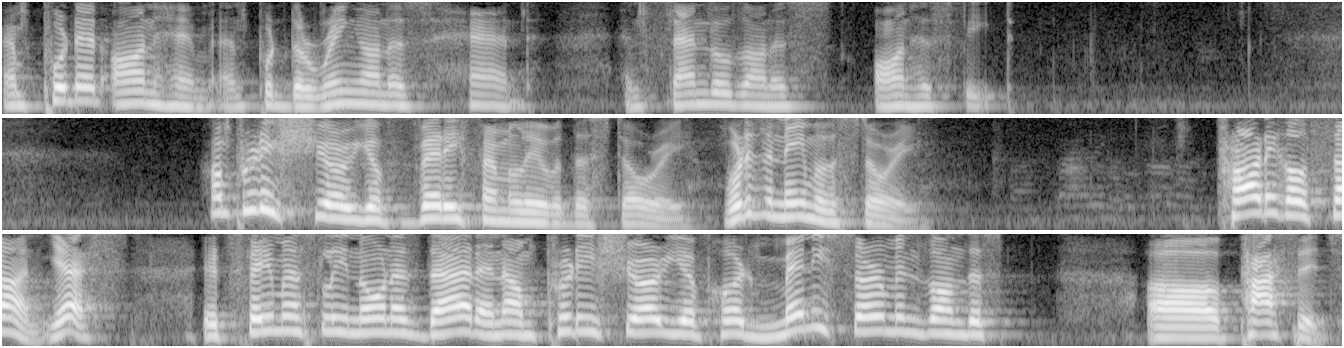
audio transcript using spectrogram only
and put it on him, and put the ring on his hand and sandals on his, on his feet. I'm pretty sure you're very familiar with this story. What is the name of the story? Prodigal son, yes. It's famously known as that, and I'm pretty sure you've heard many sermons on this uh, passage.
